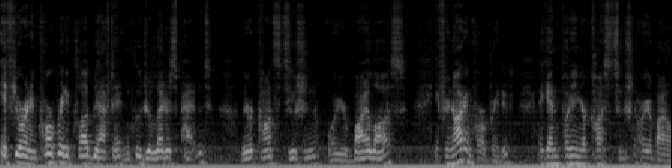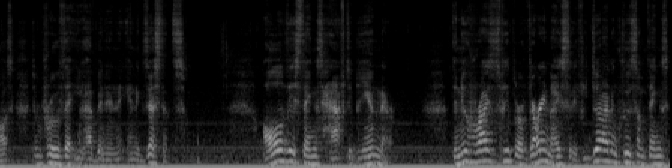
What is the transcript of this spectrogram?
if you're an incorporated club, you have to include your letters patent, your constitution, or your bylaws. If you're not incorporated, again, put in your constitution or your bylaws to prove that you have been in, in existence. All of these things have to be in there. The New Horizons people are very nice that if you do not include some things,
